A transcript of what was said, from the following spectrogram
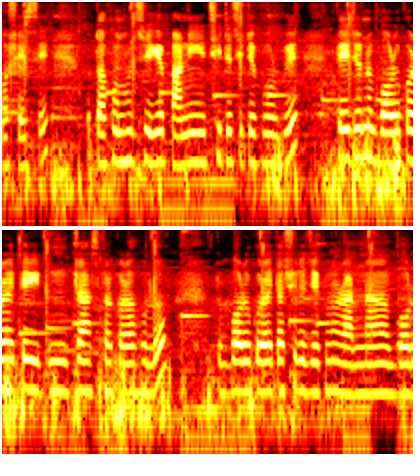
বসাইছে, তো তখন হচ্ছে গিয়ে পানি ছিটে ছিটে পড়বে। তো এই জন্য বড় কড়াইতে ট্রান্সফার করা হলো। তো বড় কড়াইতে আসলে যে কোনো রান্না, বড়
